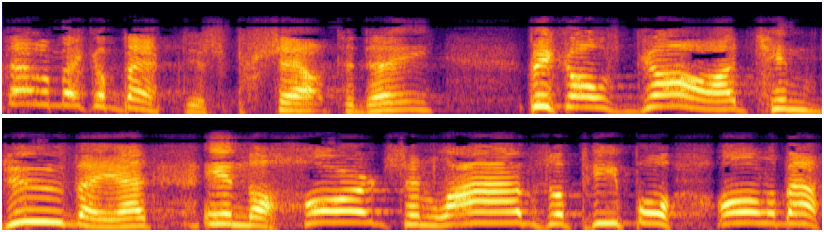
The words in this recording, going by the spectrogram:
That'll make a Baptist shout today. Because God can do that in the hearts and lives of people all about.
